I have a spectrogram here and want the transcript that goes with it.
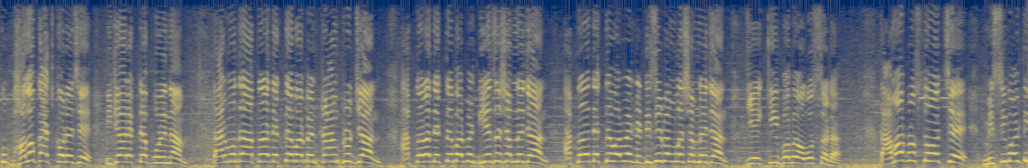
খুব ভালো কাজ করেছে, এটার একটা পরিণাম। তার মধ্যে আপনারা দেখতে পারবেন ট্রাঙ্ক রুট যান, আপনারা দেখতে পারবেন ডিএসের সামনে যান, আপনারা দেখতে পারবেন ডিসির বাংলার সামনে যান, যে কীভাবে অবস্থাটা। তা আমার প্রশ্ন হচ্ছে মিউনিসিপ্যালিটি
